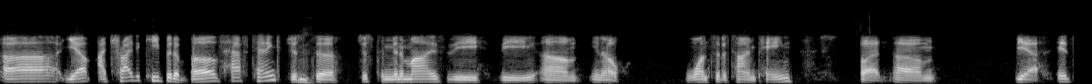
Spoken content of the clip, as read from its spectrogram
Uh, yep. I try to keep it above half tank just mm. to just to minimize the the um, you know once at a time pain. But um, yeah, it's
